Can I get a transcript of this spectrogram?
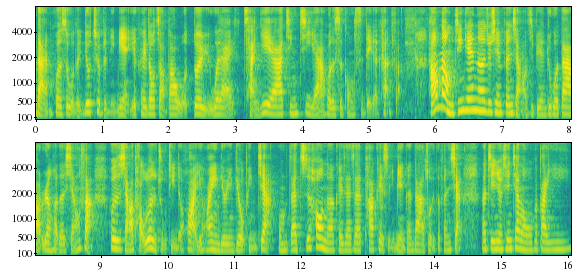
栏，或者是我的 YouTube 里面，也可以都找到我对于未来产业啊、经济啊，或者是公司的一个看法。好，那我们今天呢就先分享到这边。如果大家有任何的想法，或者是想要讨论的主题的话，也欢迎留言给我评价。我们在之后呢，可以再在 Podcast 里面跟大家做一个分享。那今天就先这样喽，拜拜。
